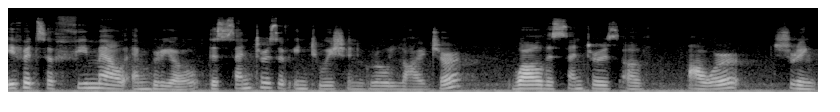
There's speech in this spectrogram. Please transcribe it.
if it's a female embryo, the centers of intuition grow larger while the centers of power shrink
